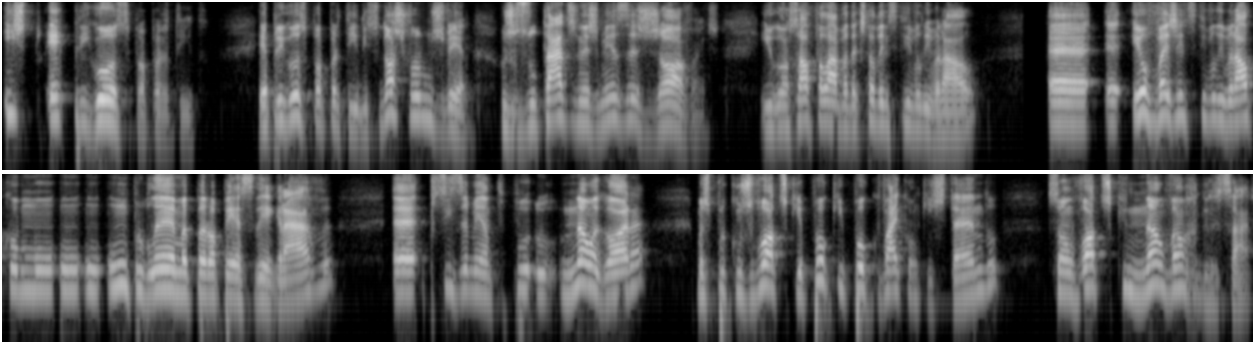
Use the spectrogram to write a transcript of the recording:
isto é perigoso para o partido. É perigoso para o partido. E se nós formos ver os resultados nas mesas jovens, e o Gonçalo falava da questão da iniciativa liberal, Uh, eu vejo a iniciativa liberal como um, um, um problema para o PSD grave, uh, precisamente por, não agora, mas porque os votos que a pouco e pouco vai conquistando são votos que não vão regressar.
